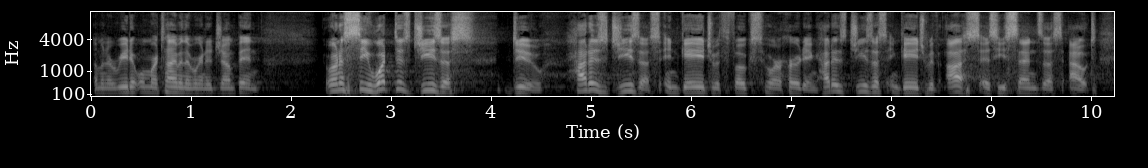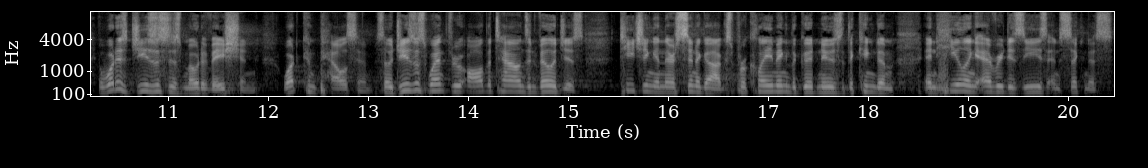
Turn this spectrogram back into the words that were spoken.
I'm going to read it one more time and then we're going to jump in. I want to see what does Jesus do? How does Jesus engage with folks who are hurting? How does Jesus engage with us as he sends us out? And what is Jesus' motivation? What compels him? So Jesus went through all the towns and villages, teaching in their synagogues, proclaiming the good news of the kingdom, and healing every disease and sickness.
